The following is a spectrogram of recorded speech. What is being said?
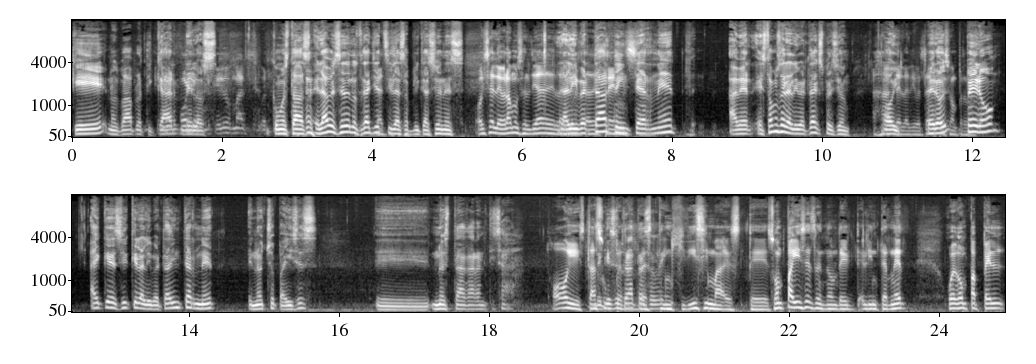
que nos va a platicar de los... ¿Cómo estás? El ABC de los gadgets y las aplicaciones. Hoy celebramos el Día de la, libertad, de, Internet. A ver, estamos en la libertad de expresión hoy, pero, pero hay que decir que la libertad de Internet en ocho países eh, no está garantizada. Hoy está súper restringidísima. Este, son países en donde el Internet juega un papel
